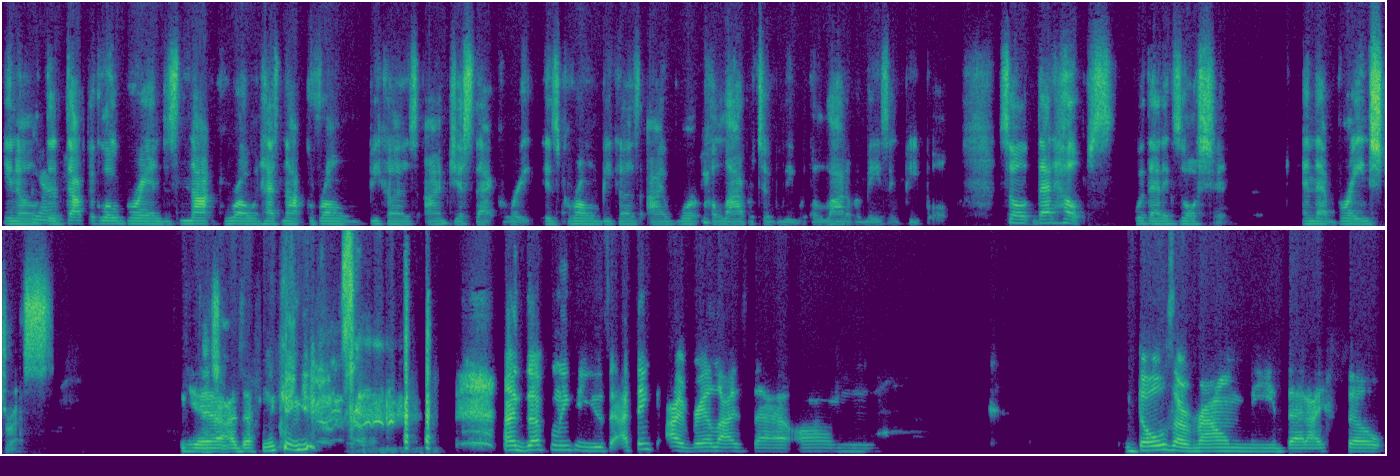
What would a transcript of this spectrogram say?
you know, yeah. the Dr. Glow brand does not grow and has not grown because I'm just that great. It's grown because I work collaboratively with a lot of amazing people. So that helps with that exhaustion and that brain stress. Yeah, I definitely can use I definitely can use it. I think I realized that um those around me that I felt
